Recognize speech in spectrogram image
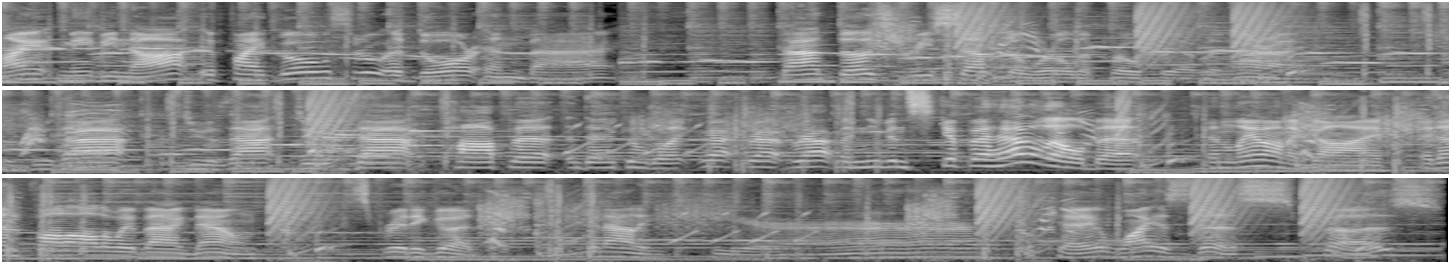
Might, maybe not. If I go through a door and back, that does reset the world appropriately. Alright. Do that, do that, do that, pop it, and then you can go like, rap, rap, rap, and even skip ahead a little bit, and land on a guy, and then fall all the way back down. It's pretty good. Get out of here. Okay, why is this? Because...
